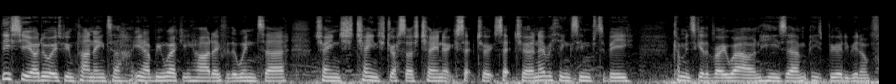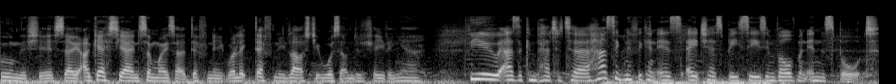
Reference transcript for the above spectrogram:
this year I'd always been planning to you know I've been working hard over the winter, change change dressage trainer etc etc and everything seems to be coming together very well and he's um, he's really been on form this year. So I guess yeah in some ways that definitely well it definitely last year was underachieving yeah. For you as a competitor, how significant is HSBC's involvement in the sport?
